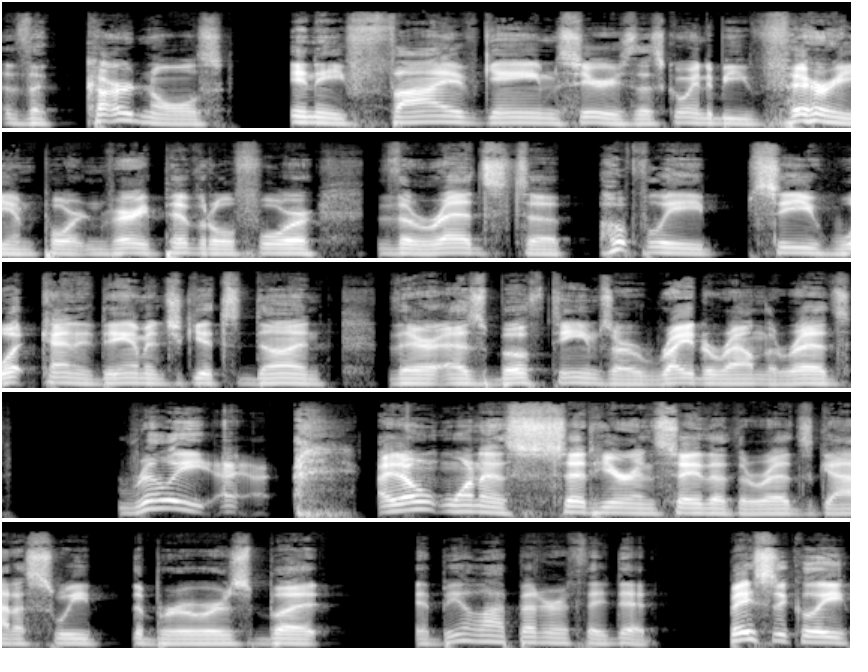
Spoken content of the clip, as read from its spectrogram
the Cardinals in a five game series that's going to be very important, very pivotal for the Reds to hopefully see what kind of damage gets done there as both teams are right around the Reds. Really, I, I don't want to sit here and say that the Reds got to sweep the Brewers, but it'd be a lot better if they did. Basically,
